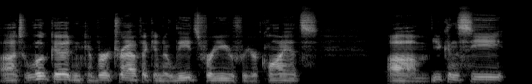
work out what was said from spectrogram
uh, to look good and convert traffic into leads for you, for your clients. Um, you can see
